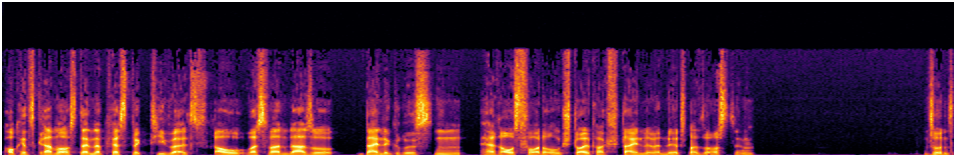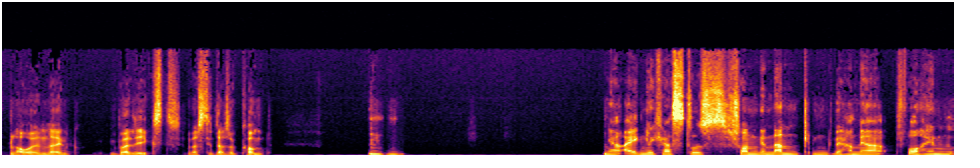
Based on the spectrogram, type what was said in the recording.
auch jetzt gerade mal aus deiner Perspektive als Frau, was waren da so deine größten Herausforderungen, Stolpersteine, wenn du jetzt mal so aus dem, so ins Blaue hinein überlegst, was dir da so kommt? Mhm. Ja, eigentlich hast du es schon genannt und wir haben ja vorhin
